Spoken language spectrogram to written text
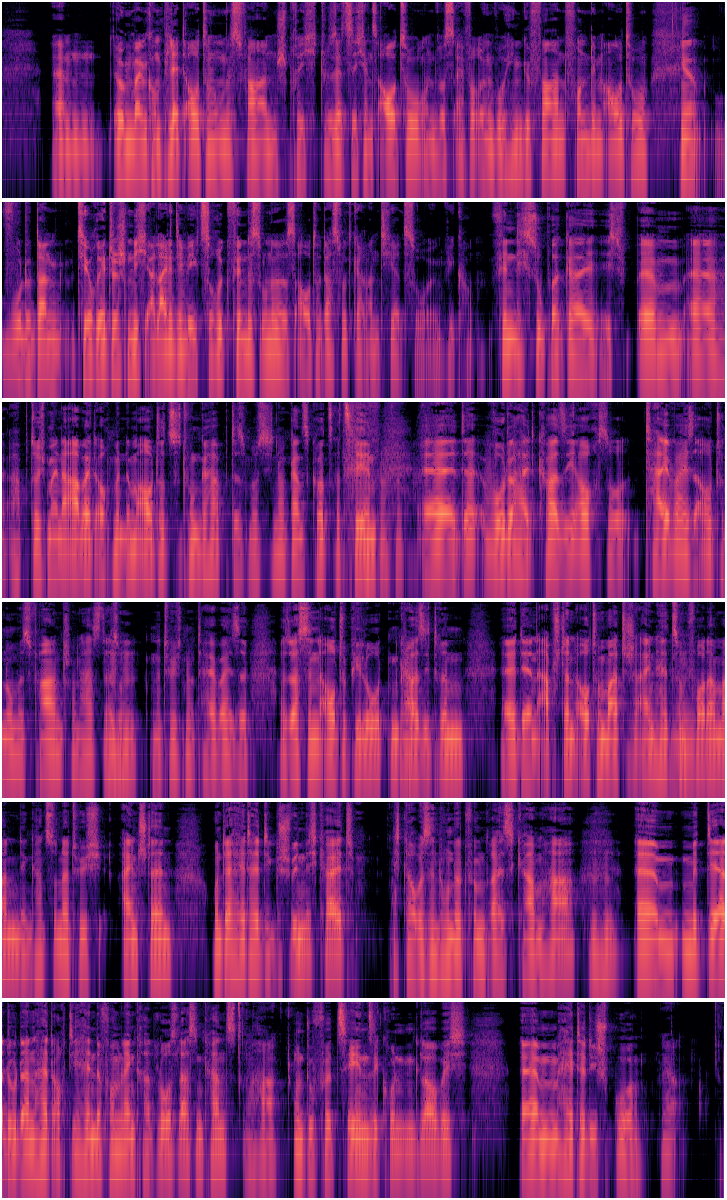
ähm, irgendwann komplett autonomes Fahren, sprich, du setzt dich ins Auto und wirst einfach irgendwo hingefahren von dem Auto, Ja. wo du dann theoretisch nicht alleine den Weg zurückfindest ohne das Auto. Das wird garantiert so irgendwie kommen. Finde ich super geil. Ich ähm, äh, habe durch meine Arbeit auch mit einem Auto zu tun gehabt, das muss ich noch ganz kurz erzählen, äh, da, wo du halt quasi auch so teilweise autonomes Fahren schon hast. Also Mhm. natürlich nur teilweise. Also du hast einen Autopiloten Ja. quasi drin, äh, der einen Abstand automatisch einhält Mhm. zum Vordermann. Den kannst du natürlich einstellen und der hält halt die Geschwindigkeit. Ich glaube, es sind 135 km/h, Mhm. ähm, mit der du dann halt auch die Hände vom Lenkrad loslassen kannst. Aha, Und du für 10 Sekunden, glaube ich, ähm, hält er die Spur. ja.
